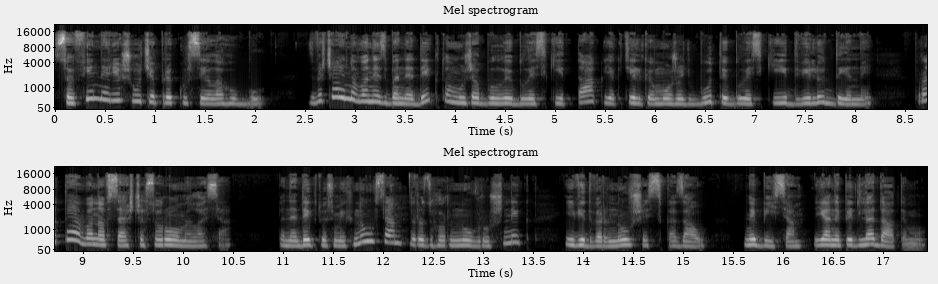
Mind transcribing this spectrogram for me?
Софі нерішуче прикусила губу. Звичайно, вони з Бенедиктом уже були близькі так, як тільки можуть бути близькі дві людини, проте вона все ще соромилася. Бенедикт усміхнувся, розгорнув рушник і, відвернувшись, сказав Не бійся, я не підглядатиму.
